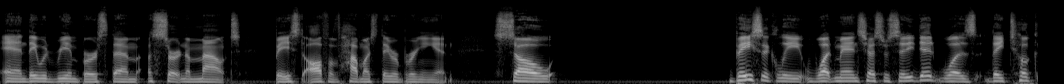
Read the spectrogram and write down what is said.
and they would reimburse them a certain amount based off of how much they were bringing in. So basically, what Manchester City did was they took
